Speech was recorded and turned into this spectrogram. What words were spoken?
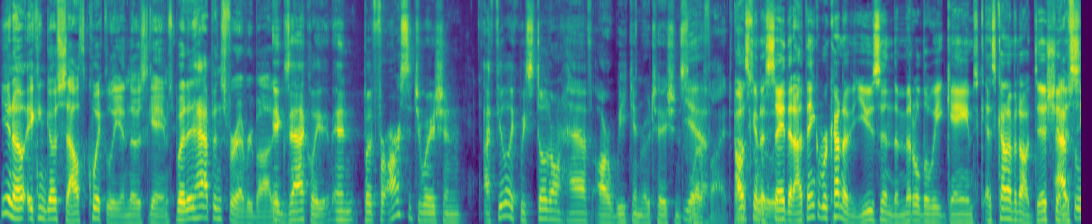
you know it can go south quickly in those games. But it happens for everybody. Exactly. And but for our situation, I feel like we still don't have our weekend rotation solidified. I was going to say that I think we're kind of using the middle of the week games as kind of an audition to see if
